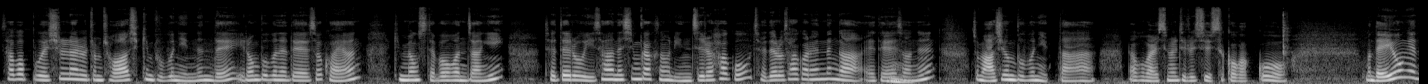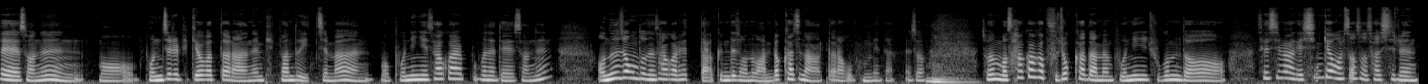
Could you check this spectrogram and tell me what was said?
사법부의 신뢰를 좀 저하시킨 부분이 있는데 이런 부분에 대해서 과연 김명수 대법원장이 제대로 이 사안의 심각성을 인지를 하고 제대로 사과를 했는가에 대해서는 음. 좀 아쉬운 부분이 있다라고 말씀을 드릴 수 있을 것 같고 뭐 내용에 대해서는 뭐 본질을 비껴갔다라는 비판도 있지만 뭐 본인이 사과할 부분에 대해서는 어느 정도는 사과를 했다. 근데 저는 완벽하진 않았다라고 봅니다. 그래서 음. 저는 뭐 사과가 부족하다면 본인이 조금 더 세심하게 신경을 써서 사실은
